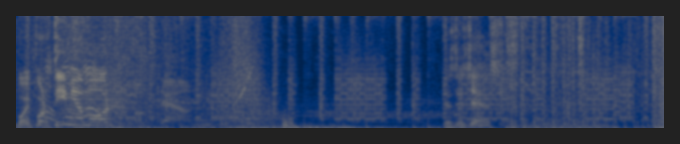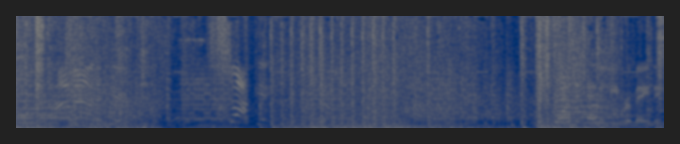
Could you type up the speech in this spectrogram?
Voy por ti, mi amor. Yes, yes, yes. Enemy remaining.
